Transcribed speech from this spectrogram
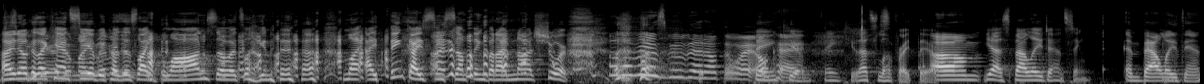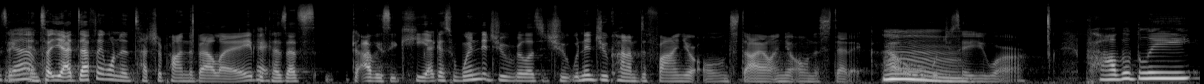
I know because I can't see like, it because it's like blonde, so it's like I'm like I think I see something, but I'm not sure. Let me just move that out the way. Thank okay. you, thank you. That's love right there. Um, yes, ballet dancing. and ballet dancing. Yeah. And so, yeah, I definitely wanted to touch upon the ballet Okay. because that's obviously key. I guess when did you realize that you, when did you kind of define your own style and your own aesthetic? How old would you hmm. say you were? Probably,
